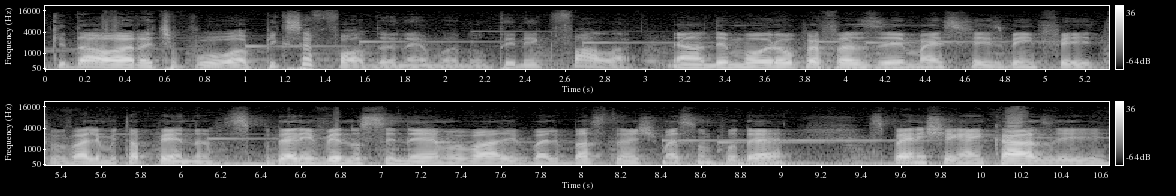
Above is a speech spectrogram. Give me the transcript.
Que da hora, tipo, a Pix é foda, né, mano? Não tem nem o que falar. Não, demorou para fazer, mas fez bem feito. Vale muito a pena. Se puderem ver no cinema, vale, vale bastante. Mas se não puder, esperem chegar em casa e,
